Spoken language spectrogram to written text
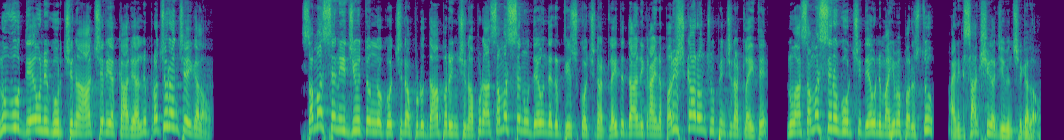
నువ్వు దేవుని గూర్చిన ఆశ్చర్య కార్యాన్ని ప్రచురం చేయగలవు. సమస్య నీ జీవితంలోకి వచ్చినప్పుడు దాపరించినప్పుడు ఆ సమస్యను దేవుని దగ్గర తీసుకొచ్చినట్లయితే దానికి ఆయన పరిష్కారం చూపించినట్లయితే నువ్వు ఆ సమస్యను గూర్చి దేవుని మహిమపరుస్తూ ఆయనకి సాక్షిగా జీవించగలవు.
